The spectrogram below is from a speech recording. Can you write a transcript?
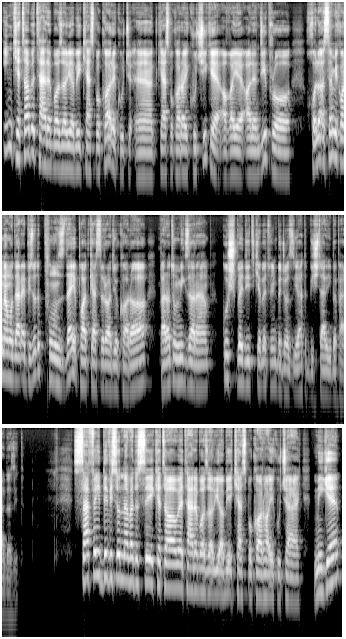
این کتاب طرح بازاریابی کسب و کار کوچ... کسب و کارهای کوچیک آقای آلندیپ رو خلاصه می‌کنم و در اپیزود 15 پادکست رادیو کارا براتون می‌گذارم. گوش بدید که بتونید به جزئیات بیشتری بپردازید. صفحه 293 کتاب طرح بازاریابی کسب و کارهای کوچک میگه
